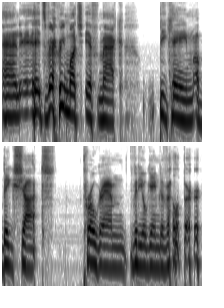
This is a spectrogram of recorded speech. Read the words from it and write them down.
And it's very much if Mac became a big shot program video game developer.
